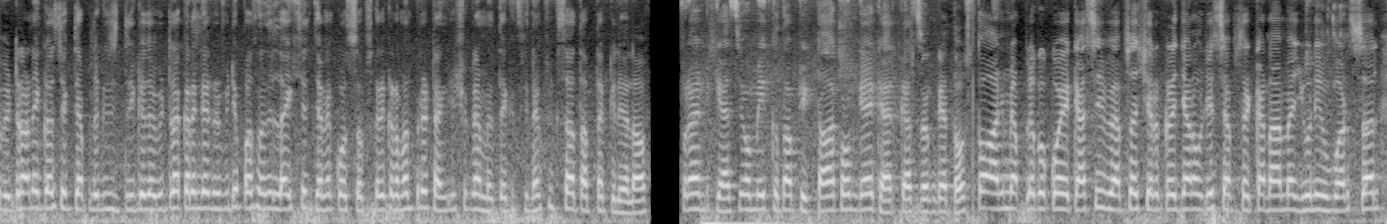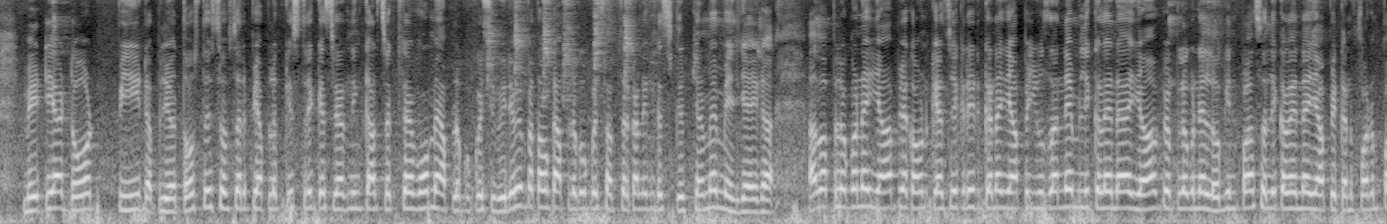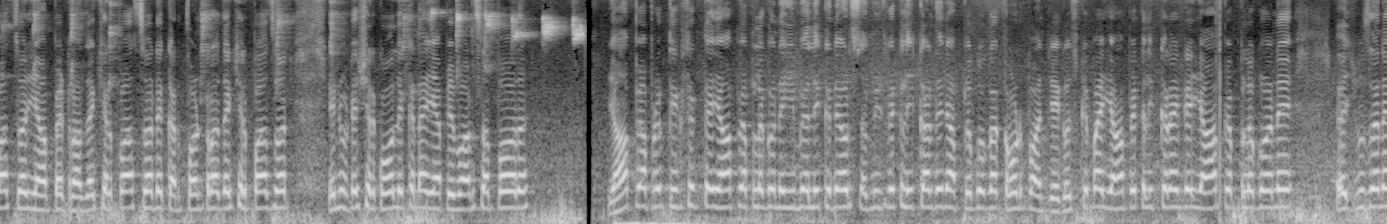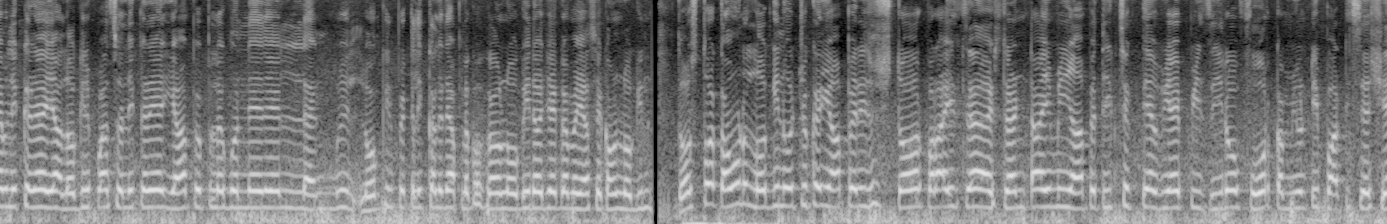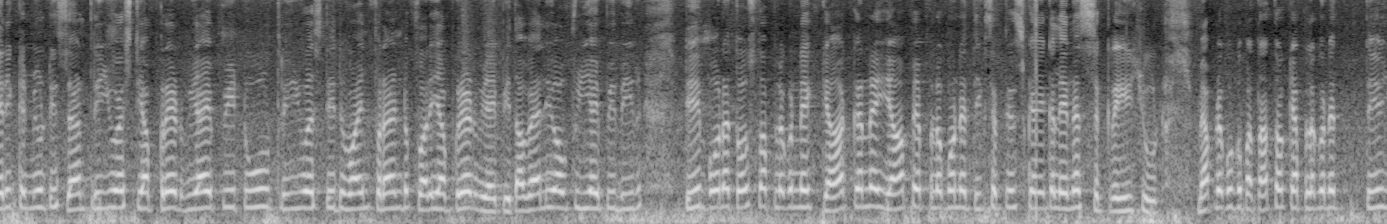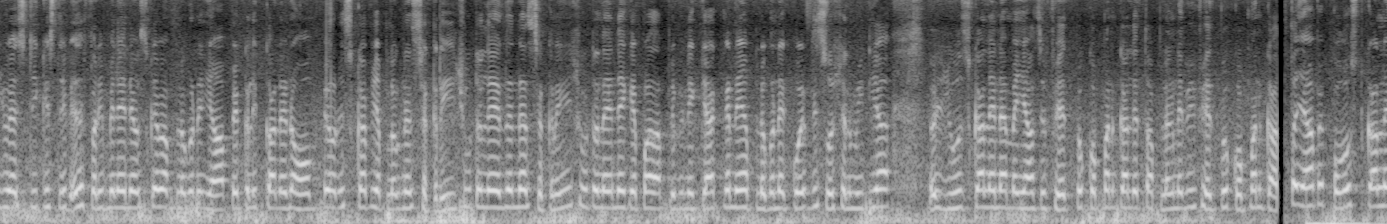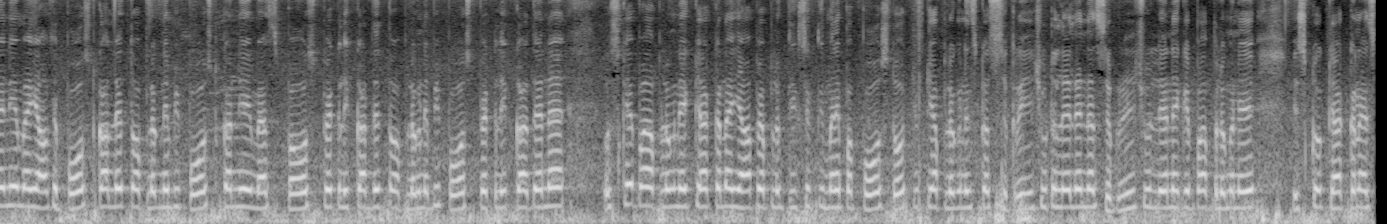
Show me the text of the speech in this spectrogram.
विड्रा नहीं कर सकते, आप लोग इस तरीके से विड्रा करेंगे वीडियो पसंद है लाइक शेयर, चैनल को सब्सक्राइब करना मत पड़े थैंक यू, शुक्रिया। मिलते हैं किसी नेक्स्ट के साथ। अब तक के लिए अल्लाह फ्रेंड, कैसे उम्मीद करता आप ठीक ठाक होंगे। खैर, कैसे होंगे? दोस्तों, आज मैं आप लोगों को एक ऐसी वेबसाइट शेयर करने जा रहा हूँ, जिस वेबसाइट का नाम है universal media dot P W दोस्तों, इस वेबसाइट पे आप लोग किस तरीके से अर्निंग कर सकते हैं, वो मैं आप लोगों को इस वीडियो में बताऊँगा। आप लोगों को इस वेबसाइट का लिंक डिस्क्रिप्शन में मिल जाएगा। अब आप लोगों ने यहाँ पे अकाउंट कैसे क्रिएट करना है, यहाँ पे यूज़र नेम लिख लेना है, यहाँ पे आप लोगों ने लॉग इन पासवर्ड लिख लेना है, यहाँ पे कन्फर्म पासवर्ड यहाँ पे transaction password confirm transaction password invitation call लिखना है, यहाँ पे व्हाट्सअप और यहाँ पे आप लोग देख सकते हैं, यहाँ पे आप लोगों ने ईमेल लिखने और सबमिट पे क्लिक कर देना, आप लोगों का अकाउंट पहुँच जाएगा। उसके बाद यहाँ पे क्लिक करेंगे, यहाँ पे आप लोगों ने यूज़र नेम लिख करें या लॉगिन पासवर्ड लिख कर यहाँ पे आप लोगों ने लॉगिन पे क्लिक कर लेना, आप लोगों का लॉगिन हो जाएगा। मैं यहाँ से अकाउंट लॉगिन दोस्तों अकाउंट लॉगिन हो चुका है। यहाँ पे रजिस्टर प्राइस है एक्सटेंड टाइम यहाँ पे देख सकते हैं V I P zero four community party से sharing community send three U S T upgrade V I P two three U S T divine friend free upgrade V I P the value of V I P team बोला दोस्तों, आप लोगों ने क्या करना है? यहाँ पे आप लोगों ने देख सकते हैं, इसका एक लेना स्क्रीन शूट मैं आप लोगों को बताता हूँ कि आप लोगों ने तीन यू एस टी किस तरीके से फ्री में लेने उसके बाद आप लोगों ने यहाँ पे क्लिक कर लेना होम पे और इसका भी आप लोगों ने स्क्रीन शूट ले लेना स्क्रीन शूट लेने के बाद आप लोगों ने क्या करना है? आप लोगों ने कोई भी सोशल मीडिया यूज़ कर लेना, मैं यहाँ से फेसबुक ओपन कर ले तो आप लोग ने भी फेसबुक ओपन कर तो यहाँ पे पोस्ट कर लेनी है, मैं यहाँ से पोस्ट कर ले तो आप लोग ने भी पोस्ट करनी है, मैं पोस्ट पे क्लिक कर दे तो आप लोग ने भी पोस्ट पे क्लिक कर देना है। उसके बाद आप लोग ने क्या करना है, यहाँ पे आप लोग देख सकते हैं मेरे पास पोस्ट हो चुकी है, आप लोगों ने इसका स्क्रीन ले लेना स्क्रीन लेने के बाद आप लोगों ने इसको क्या करना है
